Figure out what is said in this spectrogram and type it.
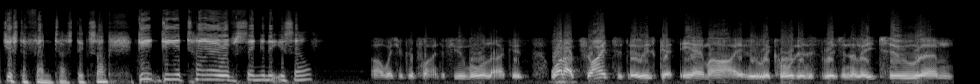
just a fantastic song. Do, do you tire of singing it yourself? I wish I could few more like it. What I've tried to do is get EMI, who recorded it originally, to um,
